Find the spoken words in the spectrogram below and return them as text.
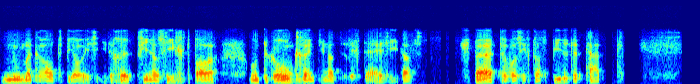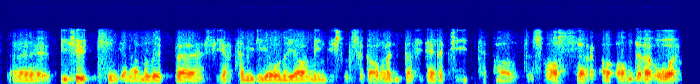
nur gerade bei uns in den Köpfen noch sichtbar? Und der Grund könnte natürlich der sein, dass später, wo sich das bildet hat, äh, bis heute sind ja noch mal etwa 14 Millionen Jahre mindestens vergangen, dass in dieser Zeit halt das Wasser an anderen Orten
